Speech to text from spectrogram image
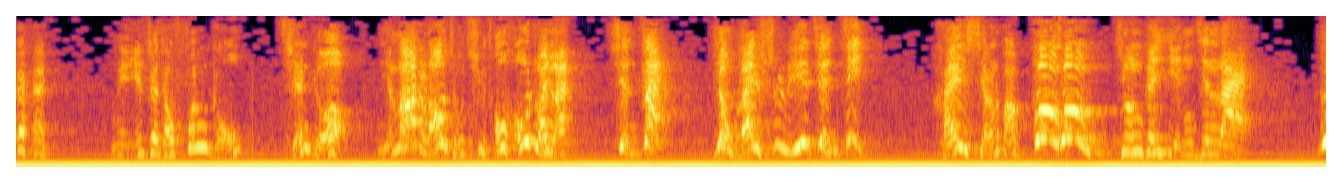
嘿嘿，你这条疯狗！前者你拉着老九去投侯专员，现在又来施离间计，还想着把共军给引进来，我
